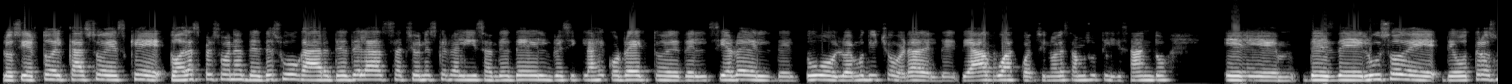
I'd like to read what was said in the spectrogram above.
lo cierto del caso es que todas las personas desde su hogar, desde las acciones que realizan, desde el reciclaje correcto, desde el cierre del, tubo, lo hemos dicho, ¿verdad? Del, de, agua, cuando si no la estamos utilizando, eh, desde el uso de, otros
